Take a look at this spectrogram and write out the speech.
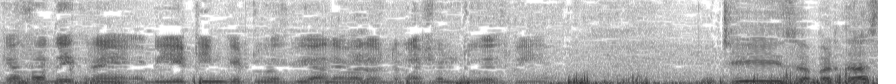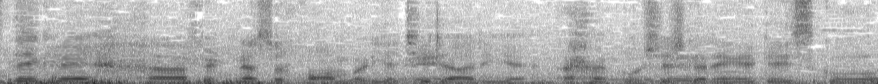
کیسا دیکھ رہے ہیں؟ ابھی یہ ٹیم کے ٹو ایس بھی آنے والے انٹرنیشنل ٹو ایس بھی ہیں۔ جی زبردست دیکھ رہے ہیں۔ فٹنس اور فارم بڑی اچھی جا رہی ہے۔ کوشش کریں گے کہ اس کو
